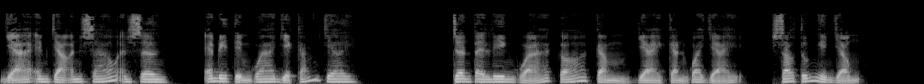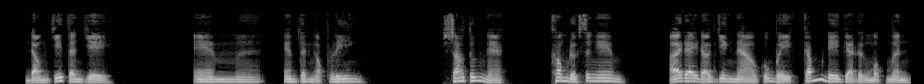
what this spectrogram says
Dạ em chào anh Sáu, anh Sơn, em đi tìm qua về cắm chơi. Trên tay Liên quả có cầm dài cành hoa dại, Sáu Tuấn nghiêm giọng. Đồng chí tên gì? Em... em tên Ngọc Liên. Sáu Tuấn nạt. Không được xưng em. Ở đây đội viên nào cũng bị cấm đi vào rừng một mình,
